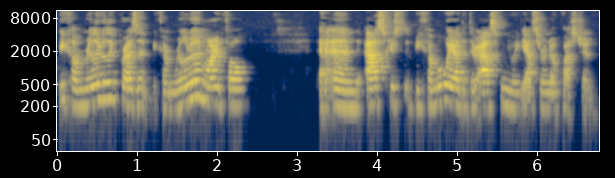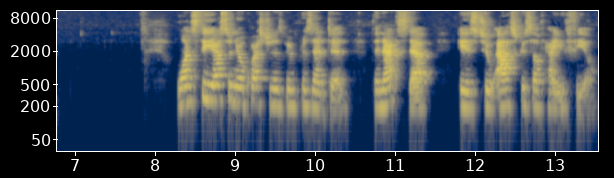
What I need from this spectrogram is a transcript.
become really, really present, become really, really mindful, and ask become aware that they're asking you a yes or no question. Once the yes or no question has been presented, the next step is to ask yourself how you feel.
